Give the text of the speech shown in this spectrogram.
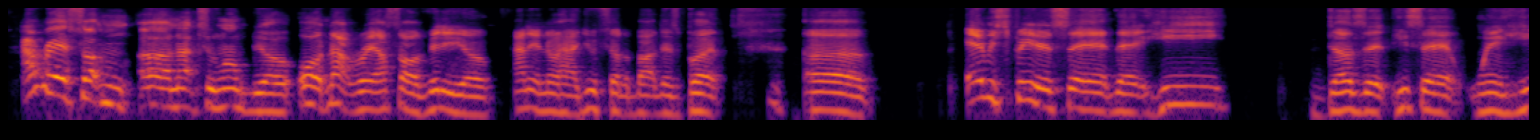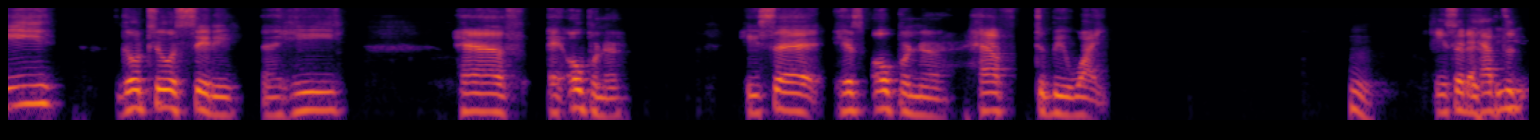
I read something uh not too long ago, or not read. I saw a video. I didn't know how you felt about this, but uh, Aries Spears said that he does it. He said when he go to a city and he have an opener, he said his opener have to be white. Hmm. He said it have he... to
